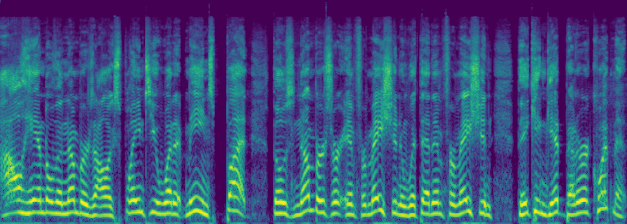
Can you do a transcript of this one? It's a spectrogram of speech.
I'll handle the numbers. I'll explain to you what it means. But those numbers are information, and with that information, they can get better equipment.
